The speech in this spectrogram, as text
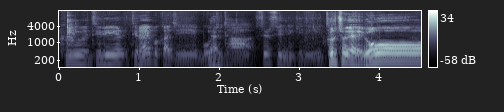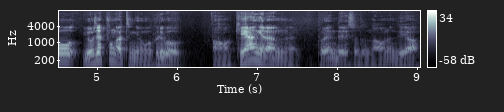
그 드리, 드라이버까지 모두 네. 다쓸 수 있는 기능이 있죠. 그렇죠 예. 요, 요 제품 같은 경우 그리고 어, 계양이라는 브랜드에서도 나오는데요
